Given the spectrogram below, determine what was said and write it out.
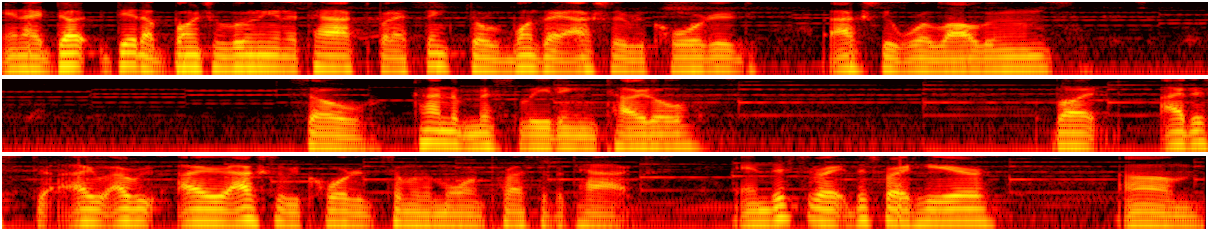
and I did a bunch of Loonion attacks, but I think the ones I actually recorded actually were Laloons. So, kind of misleading title. But I just, I, I, I actually recorded some of the more impressive attacks. And this right, this right here, um,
